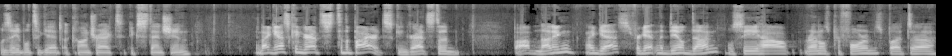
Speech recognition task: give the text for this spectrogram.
was able to get a contract extension. And I guess congrats to the Pirates. Congrats to Bob Nutting, I guess, for getting the deal done. We'll see how Reynolds performs, but uh,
